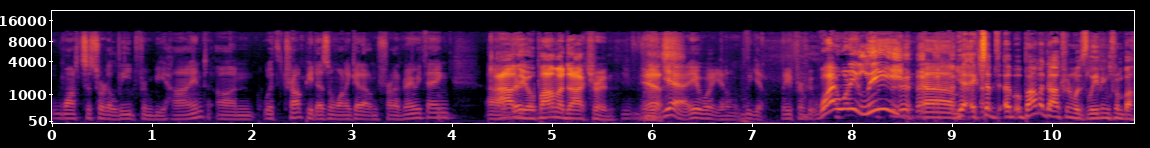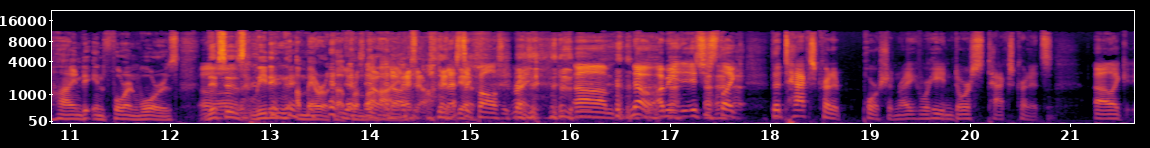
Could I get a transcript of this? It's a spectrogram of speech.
wants to sort of lead from behind on with Trump. He doesn't want to get out in front of everything. Uh, ah, the Obama doctrine. Yes. Yeah, yeah, well, you know, you know, lead from. Why would he lead? Um, yeah, except uh, Obama doctrine was leading from behind in foreign wars. This Uh, is leading America Yes, from no, no, behind. I know. Domestic policy, right? um, no, I mean it's just like the tax credit portion, right, where he endorsed tax credits. Uh, like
